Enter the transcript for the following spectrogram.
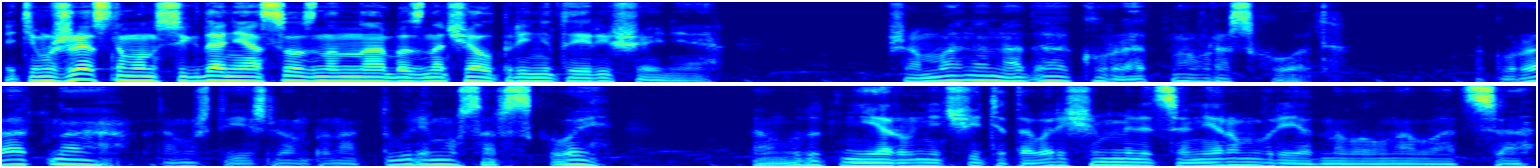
Этим жестом он всегда неосознанно обозначал принятое решение. Шамана надо аккуратно в расход. Аккуратно, потому что если он по натуре мусорской, там будут нервничать, а товарищам-милиционерам вредно волноваться.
